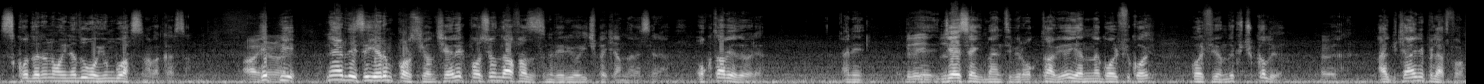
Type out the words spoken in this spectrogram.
Skoda'nın oynadığı oyun bu aslına bakarsan. Aynen Hep öyle. bir neredeyse yarım porsiyon, çeyrek porsiyon daha fazlasını veriyor iç mekanda mesela. Octavia da öyle. Hani Bir de- e, C segmenti bir Octavia yanına Golf'ü koy. Golf yanında küçük kalıyor. Evet. Halbuki aynı platform.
